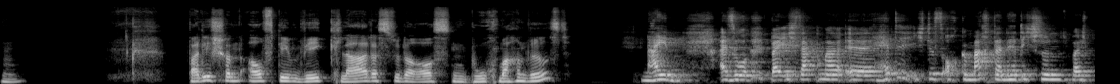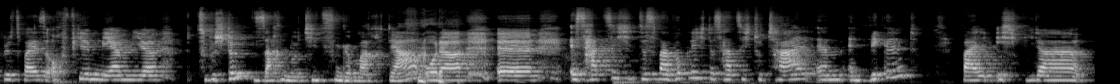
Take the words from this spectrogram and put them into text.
Hm. War dir schon auf dem Weg klar, dass du daraus ein Buch machen wirst? Nein, also weil ich sag mal, äh, hätte ich das auch gemacht, dann hätte ich schon beispielsweise auch viel mehr mir zu bestimmten Sachen Notizen gemacht, ja. Oder äh, es hat sich, das war wirklich, das hat sich total ähm, entwickelt, weil ich wieder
